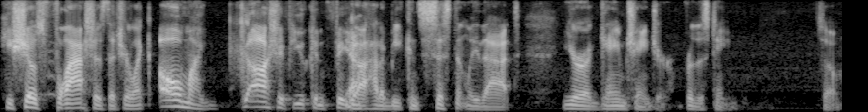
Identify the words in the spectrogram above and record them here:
he shows flashes that you're like, oh my gosh, if you can figure Yeah. out how to be consistently that, you're a game changer for this team. So,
